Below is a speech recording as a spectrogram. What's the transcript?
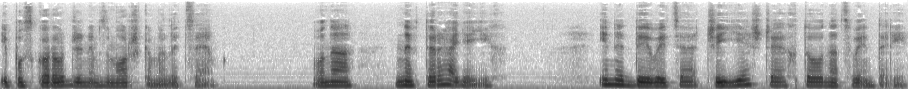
і поскородженим зморшками лицем. Вона не втирає їх і не дивиться, чи є ще хто на цвинтарі.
